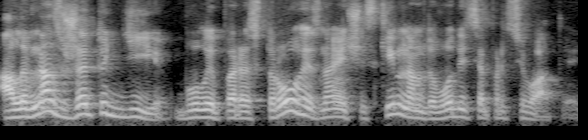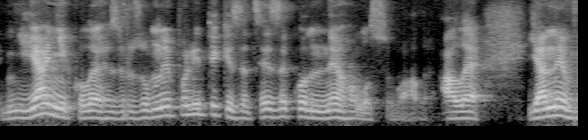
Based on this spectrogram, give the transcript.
Але в нас вже тоді були перестороги, знаючи, з ким нам доводиться працювати. Ні я, ні колеги з розумної політики за цей закон не голосували. Але я не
